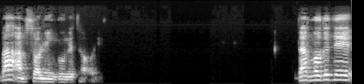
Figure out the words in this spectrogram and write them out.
و امثال این گونه تعالی. در مورد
